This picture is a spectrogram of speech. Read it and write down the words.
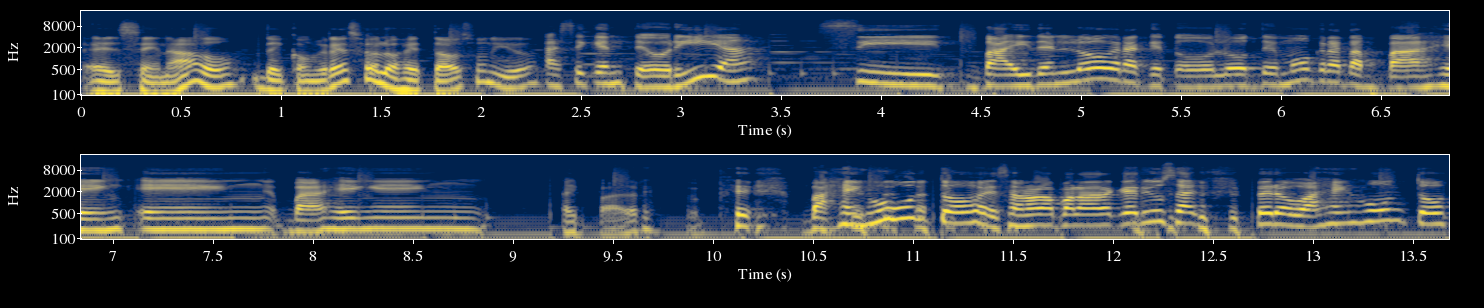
el Senado del Congreso de los Estados Unidos. Así que en teoría, si Biden logra que todos los demócratas bajen en, bajen en, ay padre, bajen juntos, esa no es la palabra que quería usar, pero bajen juntos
